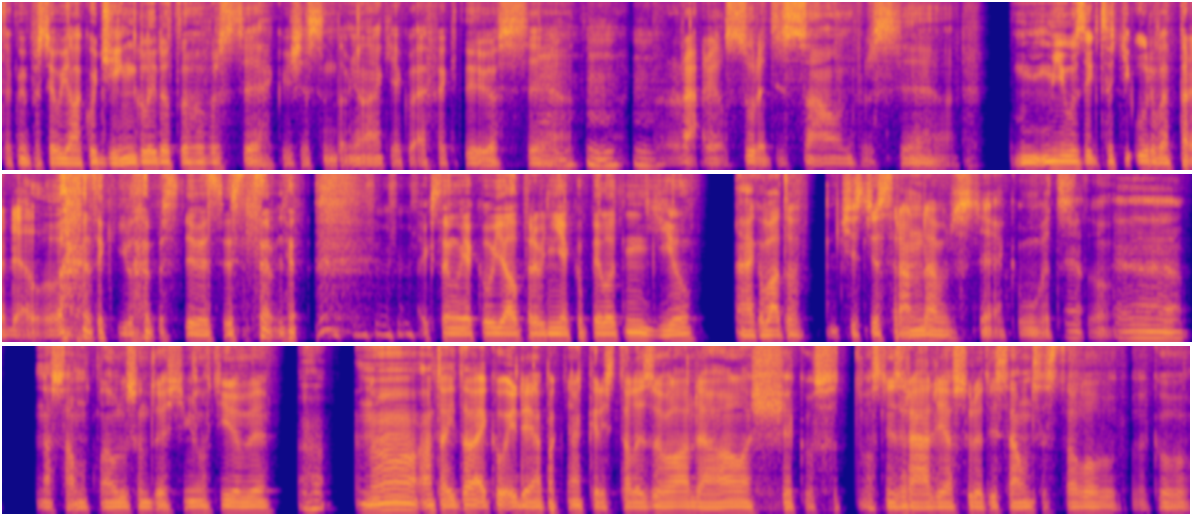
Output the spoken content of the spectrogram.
tak mi prostě udělal jako jingly do toho prostě, jako, že jsem tam měl nějaké jako efekty prostě. a- Mm, mm. Radio Surety Sound prostě a music, co ti urve prdel takovýhle prostě věci jsem měl. Tak jsem mu jako udělal první jako pilotní díl a jako byla to čistě sranda prostě jako vůbec Jo, to. jo, jo. Na Soundcloudu jsem to ještě měl v té době. Aha. No a tady ta jako idea pak nějak krystalizovala dál, až jako se vlastně z rádia Surety Sound se stalo jako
